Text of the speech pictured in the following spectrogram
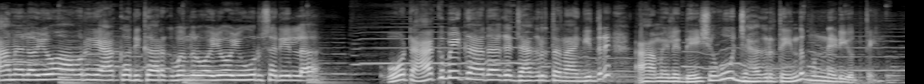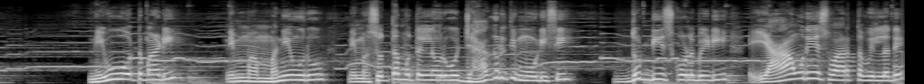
ಆಮೇಲೆ ಅಯ್ಯೋ ಅವ್ರಿಗೆ ಯಾಕೆ ಅಧಿಕಾರಕ್ಕೆ ಬಂದರು? ಅಯ್ಯೋ, ಇವರು ಸರಿಯಿಲ್ಲ. ಓಟ್ ಹಾಕಬೇಕಾದಾಗ ಜಾಗೃತನಾಗಿದ್ದರೆ ಆಮೇಲೆ ದೇಶವೂ ಜಾಗೃತೆಯಿಂದ ಮುನ್ನಡೆಯುತ್ತೆ. ನೀವು ಓಟ್ ಮಾಡಿ, ನಿಮ್ಮ ಮನೆಯವರು, ನಿಮ್ಮ ಸುತ್ತಮುತ್ತಲಿನವರಿಗೂ ಜಾಗೃತಿ ಮೂಡಿಸಿ ದುಡ್ಡು ಈಸ್ಕೊಳ್ಬೇಡಿ. ಯಾವುದೇ ಸ್ವಾರ್ಥವಿಲ್ಲದೆ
